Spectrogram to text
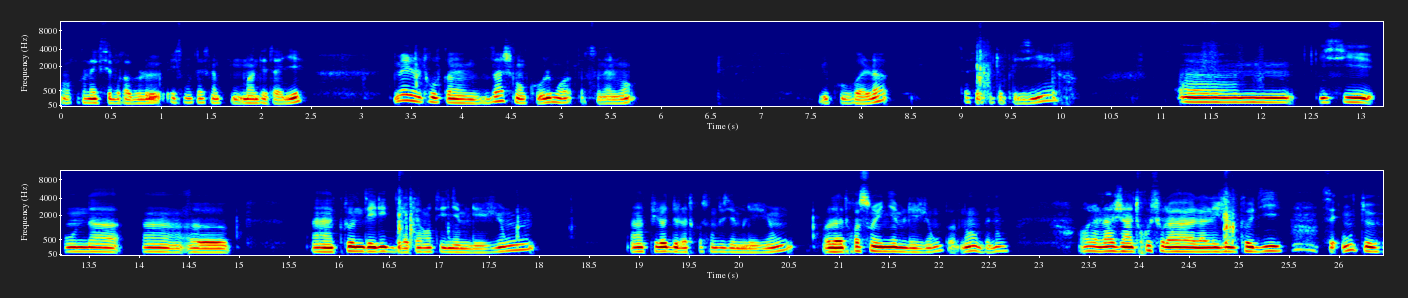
On reconnaît que ses bras bleus et son casque un peu moins détaillé. Mais je le trouve quand même vachement cool, moi, personnellement. Du coup, voilà. Ça fait plutôt plaisir. Euh, ici, on a un, euh, un clone d'élite de la 41e Légion, un pilote de la 312e Légion, de la 301e Légion, non, ben non. Oh là là, j'ai un trou sur la, Légion Cody, oh, c'est honteux,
